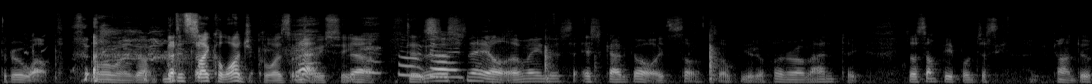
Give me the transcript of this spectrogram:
threw up. Oh my god! But it's psychological, as, as we see. Yeah. It is- It's a snail. I mean, it's escargot. It's so so beautiful and romantic. So some people just can't do.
